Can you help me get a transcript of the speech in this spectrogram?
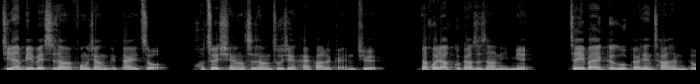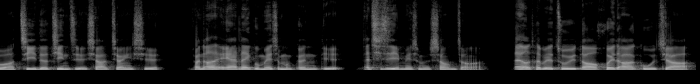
尽量别被市场的风向给带走。我最喜欢市场出现害怕的感觉。那回到股票市场里面。这一拜个股表现差很多啊，自己的净值也下降一些。反倒 AI 类股没什么更迭，但其实也没什么上涨啊。但有特别注意到，辉达的股价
